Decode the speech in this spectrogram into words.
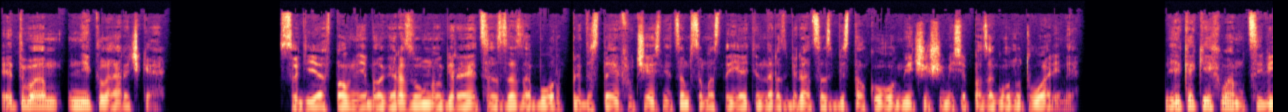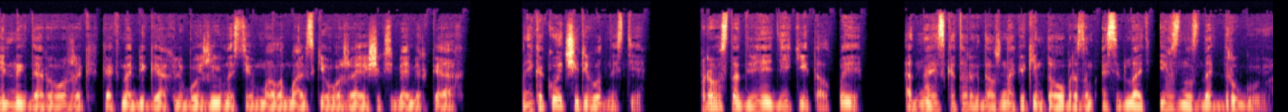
это вам не Кларочка. Судья вполне благоразумно убирается за забор, предоставив участницам самостоятельно разбираться с бестолково мечущимися по загону тварями. Никаких вам цивильных дорожек, как на бегах любой живности в маломальски уважающих себя мерках. Никакой очередности. Просто две дикие толпы, одна из которых должна каким-то образом оседлать и взнуздать другую.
